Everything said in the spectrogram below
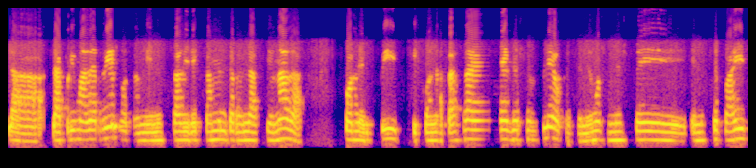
la, prima de riesgo también está directamente relacionada con el PIB y con la tasa de desempleo que tenemos en este, en este país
